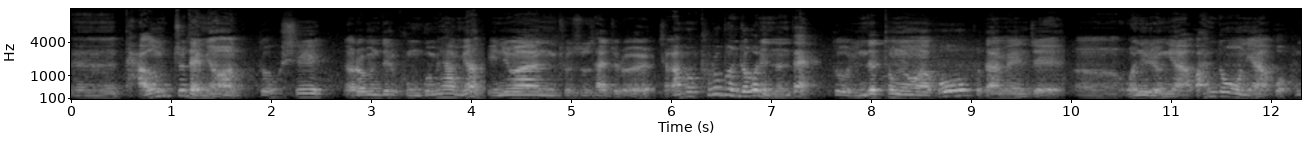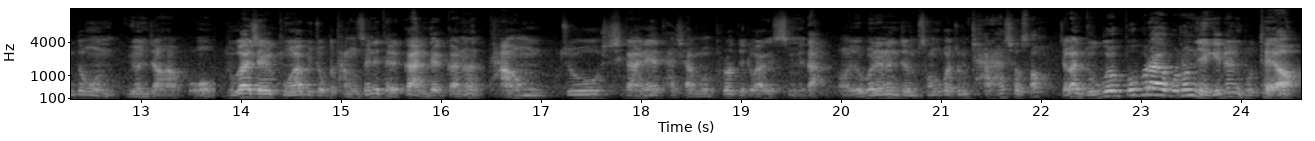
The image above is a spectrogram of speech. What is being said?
음, 다음 주 되면 또 혹시 여러분들이 궁금해하면 인유한 교수 사주를 제가 한번 풀어본 적은 있는데 또 윤 대통령하고 그 다음에 이제 어, 원희룡이하고 한동훈이하고 한동훈 위원장하고 누가 제일 궁합이 좋고 당선이 될까 안 될까는 다음 주 시간에 다시 한번 풀어드리도록 하겠습니다. 어, 이번에는 좀 선거 좀 잘 하셔서 제가 누굴 뽑으라고는 얘기를 못해요.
